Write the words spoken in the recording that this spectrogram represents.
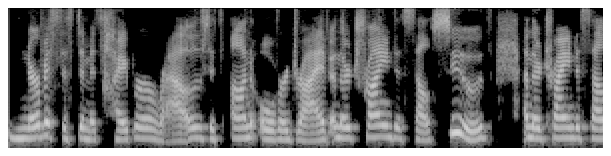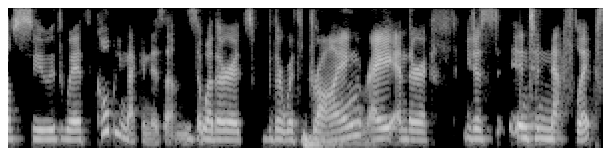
nervous system is hyper aroused, it's on overdrive, and they're trying to self soothe and they're trying to self soothe with coping mechanisms, whether it's they're withdrawing, right? Right? And they're just into Netflix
